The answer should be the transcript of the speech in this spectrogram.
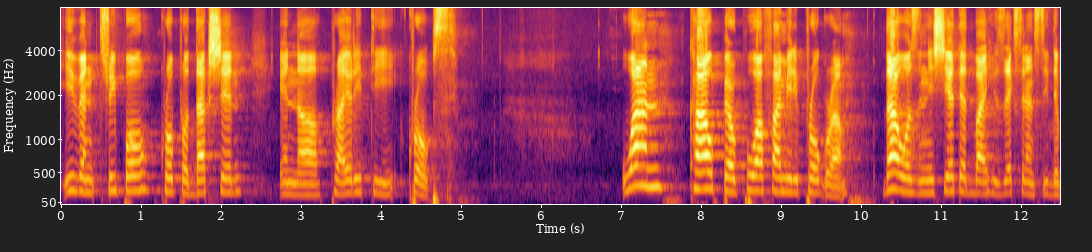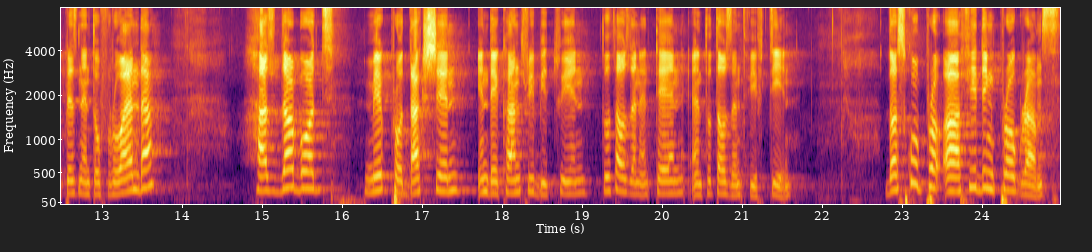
even triple crop production in uh, priority crops. One cow per poor family program that was initiated by His Excellency the President of Rwanda has doubled milk production in the country between 2010 and 2015. The school pro uh, feeding programs,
